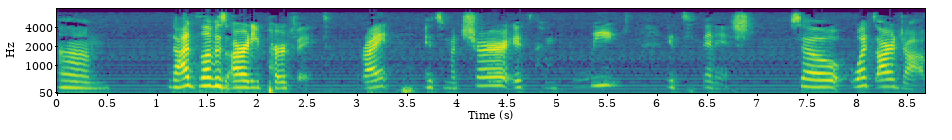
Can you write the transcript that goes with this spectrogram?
Um, God's love is already perfect, right? It's mature, it's complete, it's finished. So, what's our job?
